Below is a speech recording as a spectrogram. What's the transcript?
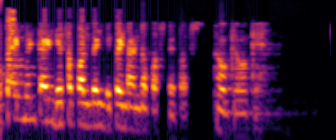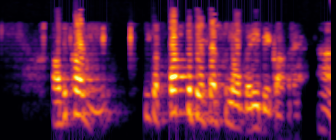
appointment and disappointment depend on the first papers okay okay ಅದಕ್ಕಾಗಿ ಈಗ ಫಸ್ಟ್ ಪೇಪರ್ಸ್ ನಾವು ಬರೀಬೇಕಾದ್ರೆ ಹಾ.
